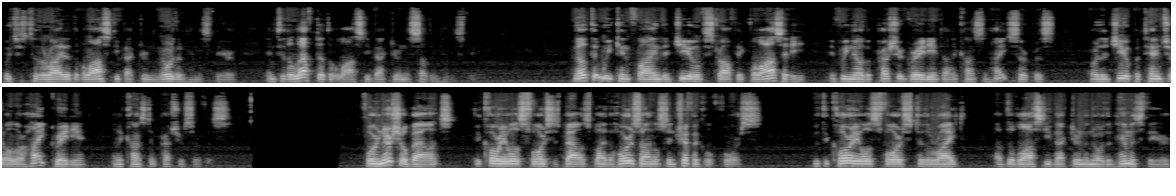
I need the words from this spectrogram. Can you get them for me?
which is to the right of the velocity vector in the northern hemisphere, and to the left of the velocity vector in the southern hemisphere. Note that we can find the geostrophic velocity if we know the pressure gradient on a constant height surface or the geopotential or height gradient on a constant pressure surface. For inertial balance, the Coriolis force is balanced by the horizontal centrifugal force, with the Coriolis force to the right of the velocity vector in the northern hemisphere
